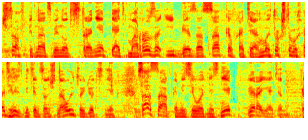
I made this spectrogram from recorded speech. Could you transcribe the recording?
часов 15 минут в стране, 5 мороза и без осадков. Хотя мы только что выходили с Дмитрием Александровичем на улицу, идет снег. С осадками сегодня снег вероятен. Мы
